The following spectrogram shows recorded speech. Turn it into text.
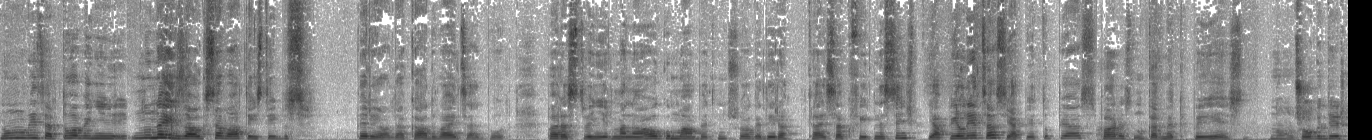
Nu, līdz ar to viņi nu, neizauga savā attīstības periodā, kāda vajadzētu būt. Parasti viņi ir manā augumā, bet nu, šogad ir, kā jau saka, fitnesiņš. Jāpieliecās, jāpietupjās. Parasti, nu, kad metu 50. Nu, un šogad ir?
